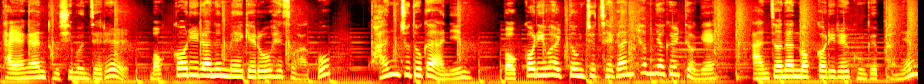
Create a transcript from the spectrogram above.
다양한 도시 문제를 먹거리라는 매개로 해소하고 관주도가 아닌 먹거리 활동 주체 간 협력을 통해 안전한 먹거리를 공급하는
